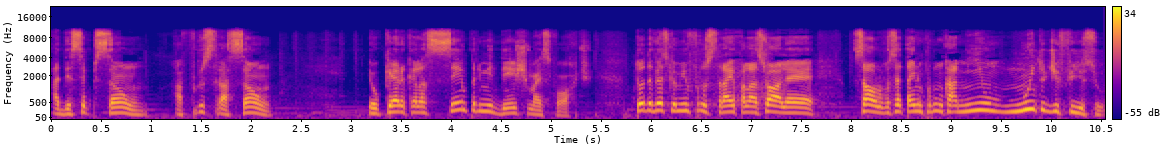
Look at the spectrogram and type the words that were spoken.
a decepção, a frustração, eu quero que ela sempre me deixe mais forte. Toda vez que eu me frustrar e falar assim, olha, é, Saulo, você está indo por um caminho muito difícil,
